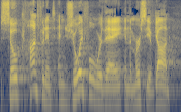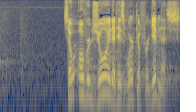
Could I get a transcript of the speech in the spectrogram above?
so confident and joyful were they in the mercy of God, so overjoyed at his work of forgiveness,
